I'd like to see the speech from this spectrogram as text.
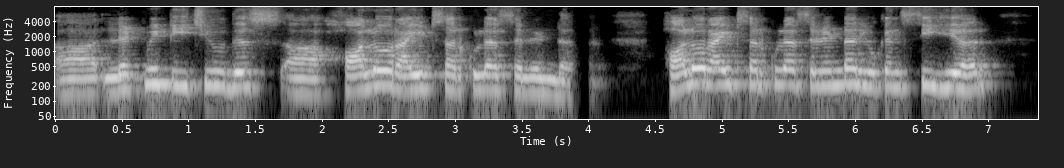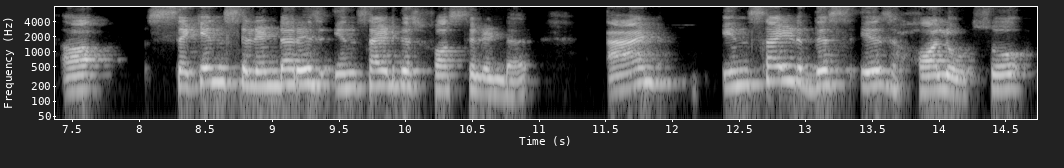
uh, let me teach you this uh, hollow right circular cylinder. Hollow right circular cylinder, you can see here, uh, second cylinder is inside this first cylinder and inside this is hollow so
